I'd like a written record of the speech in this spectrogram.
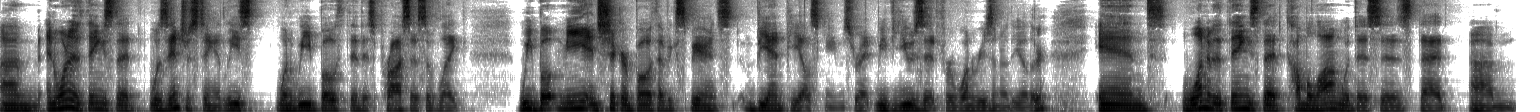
Um, and one of the things that was interesting, at least when we both did this process of like, we both, me and Shikhar both have experienced BNPL schemes, right? We've used it for one reason or the other. And one of the things that come along with this is that um,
